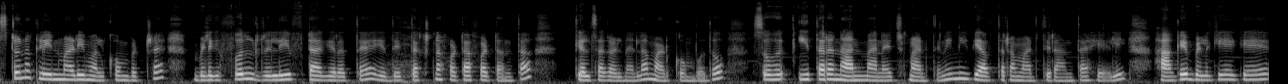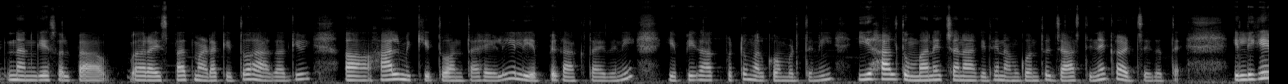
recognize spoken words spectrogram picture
ಅಷ್ಟನ್ನು ಕ್ಲೀನ್ ಮಾಡಿ ಮಲ್ಕೊಂಬಿಟ್ರೆ ಬೆಳಗ್ಗೆ ಫುಲ್ ರಿಲೀಫ್ಡ್ ಆಗಿರುತ್ತೆ ಎದ್ದಿದ ತಕ್ಷಣ ಫಟಾಫಟ್ ಅಂತ ಕೆಲಸಗಳನ್ನೆಲ್ಲ ಮಾಡ್ಕೊಬೋದು. ಸೊ ಈ ಥರ ನಾನು ಮ್ಯಾನೇಜ್ ಮಾಡ್ತೀನಿ. ನೀವು ಯಾವ ಥರ ಮಾಡ್ತೀರಾ ಅಂತ ಹೇಳಿ. ಹಾಗೆ ಬೆಳಗ್ಗೆಗೆ ನನಗೆ ಸ್ವಲ್ಪ ರೈಸ್ ಬಾತ್ ಮಾಡೋಕ್ಕಿತ್ತು. ಹಾಗಾಗಿ ಹಾಲು ಮಿಕ್ಕಿತ್ತು ಅಂತ ಹೇಳಿ ಇಲ್ಲಿ ಎಪ್ಪಿಗೆ ಹಾಕ್ತಾ ಇದ್ದೀನಿ. ಎಪ್ಪಿಗೆ ಹಾಕ್ಬಿಟ್ಟು ಮಲ್ಕೊಂಬಿಡ್ತೀನಿ. ಈ ಹಾಲು ತುಂಬಾ ಚೆನ್ನಾಗಿದೆ. ನಮಗಂತೂ ಜಾಸ್ತಿನೇ ಕಟ್ ಸಿಗುತ್ತೆ. ಇಲ್ಲಿಗೆ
